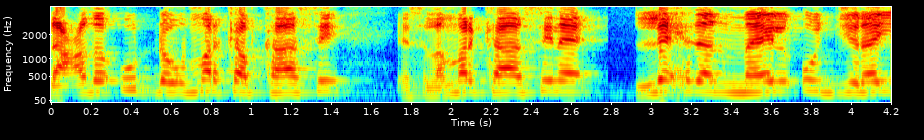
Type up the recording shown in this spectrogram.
dhacdo u dhow markabkaasi islamarkaasina lixdan mayl u jiray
